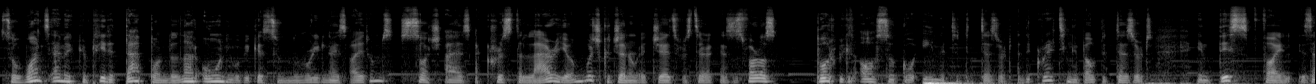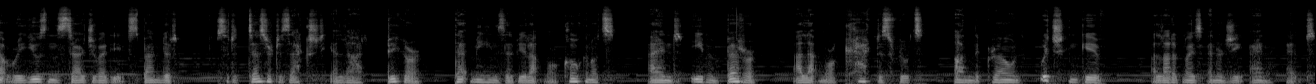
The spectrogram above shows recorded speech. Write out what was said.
So once Emma completed that bundle, not only would we get some really nice items, such as a crystalarium, which could generate jades for staircases for us, but we could also go into the desert. And the great thing about the desert in this file is that we're using the Stardew Valley Expanded, so the desert is actually a lot bigger. That means there'll be a lot more coconuts, and even better, a lot more cactus fruits on the ground, which can give a lot of nice energy and health.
